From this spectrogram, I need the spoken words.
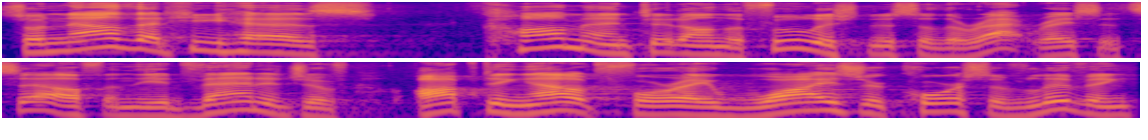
So now that he has commented on the foolishness of the rat race itself and the advantage of opting out for a wiser course of living,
